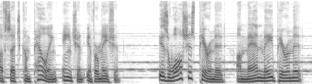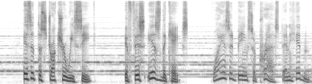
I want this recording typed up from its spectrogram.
of such compelling ancient information. Is Walsh's Pyramid a man-made pyramid? Is it the structure we seek? If this is the case, why is it being suppressed and hidden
